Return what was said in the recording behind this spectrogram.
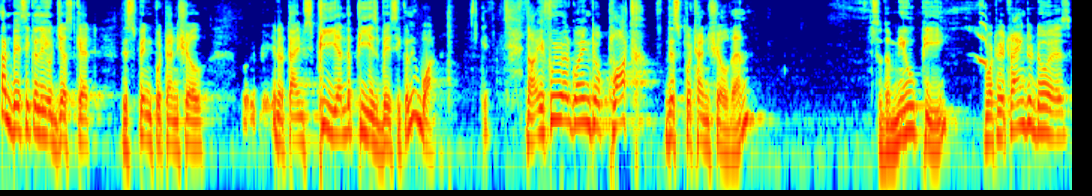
And basically you'd just get the spin potential, you know, times P, and the P is basically 1. Okay. Now, if we were going to plot this potential then, so the mu P, what we're trying to do is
